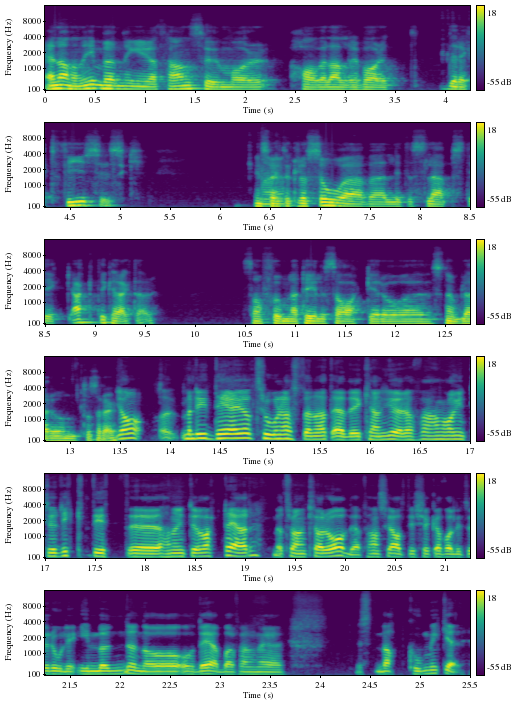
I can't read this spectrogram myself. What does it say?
En annan invändning är att hans humor har väl aldrig varit direkt fysisk. Inspector Nej. Clouseau är väl lite slapstick-aktig karaktär. Som fumlar till saker och eh, snubblar runt och sådär. Ja, men det är det jag tror nästan att Eddie kan göra. För han har ju inte riktigt, eh, han har inte varit där. Men jag tror han klarar av det. För han ska alltid försöka vara lite rolig i munnen och, och det är bara för att han är snappkomiker.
